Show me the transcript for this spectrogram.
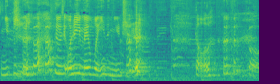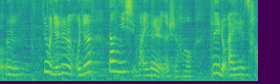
女纸。对不起，我是一枚文艺的女纸。够了。够了。嗯，其实我觉得这种，我觉得当你喜欢一个人的时候，那种爱意是藏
